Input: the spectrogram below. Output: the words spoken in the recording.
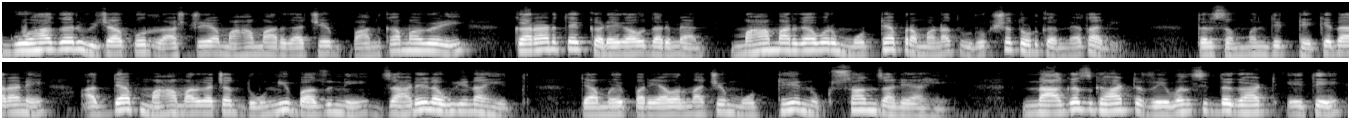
गुहागर विजापूर राष्ट्रीय महामार्गाचे बांधकामावेळी कराड ते कडेगाव दरम्यान महामार्गावर मोठ्या प्रमाणात वृक्षतोड करण्यात आली. तर संबंधित ठेकेदाराने अद्याप महामार्गाच्या दोन्ही बाजूंनी झाडे लावली नाहीत. त्यामुळे पर्यावरणाचे मोठे नुकसान झाले आहे. नागज घाट रेवनसिद्ध घाट येथे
